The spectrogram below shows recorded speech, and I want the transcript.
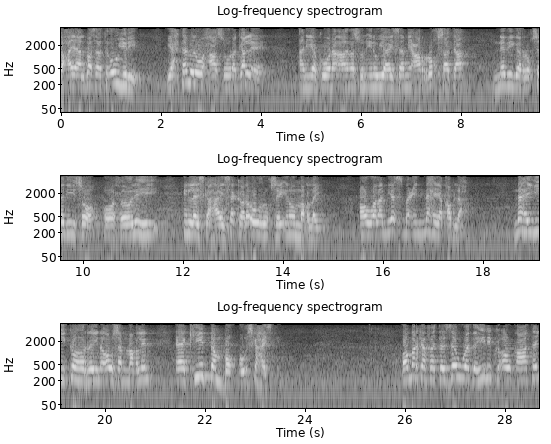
daxaayaa albasrata ou yidhi yaxtamilu waxaa suuragal e an yakuuna anasun inuu yahay samica aruksata nebiga ruksadiisa oo xoolihii in layska haysa karo ou ruksay inuu maqlay oo walam yasmac innahya qablah nahyigii ka horrayna ousan maqlin ee kii dambo ou iska haystay. Oo marka fatazawada hilibka ou qaatay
